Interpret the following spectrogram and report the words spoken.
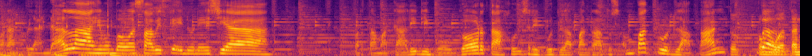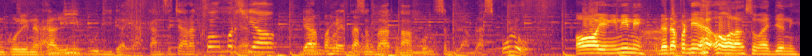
Orang Belanda lah yang membawa sawit ke Indonesia. Pertama kali di Bogor tahun 1848 Untuk pembuatan kuliner kali ini. dibudidayakan secara komersial dan, berapa mulai tersebar tahun kebunnya? 1910. Oh, yang ini nih. Udah dapat nih ya. Oh, langsung aja nih.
